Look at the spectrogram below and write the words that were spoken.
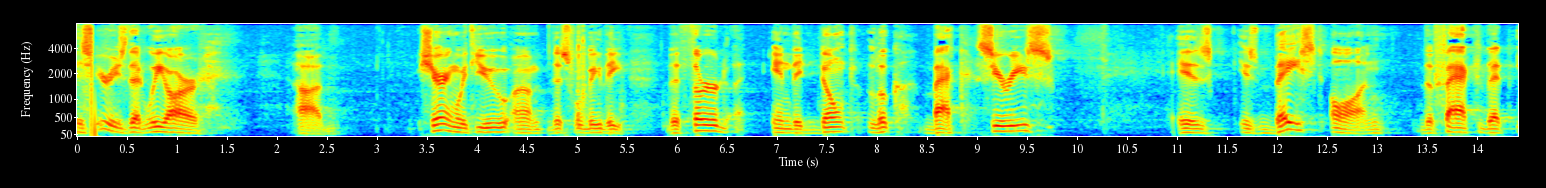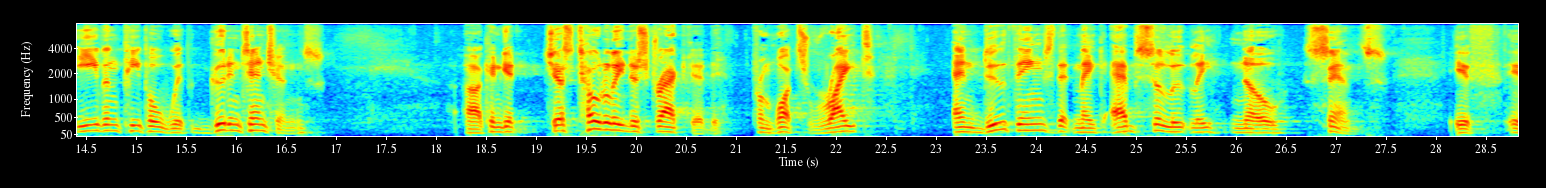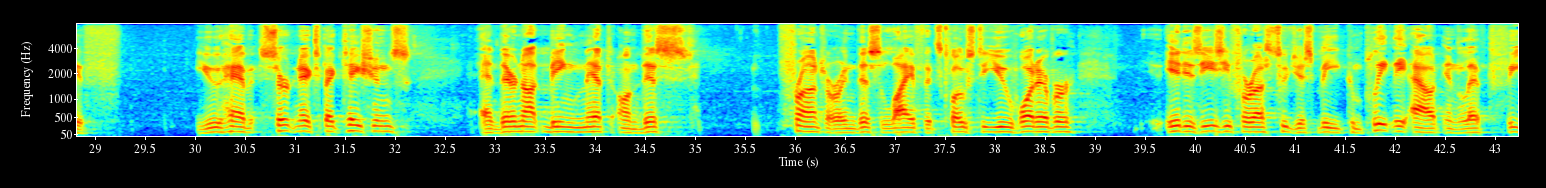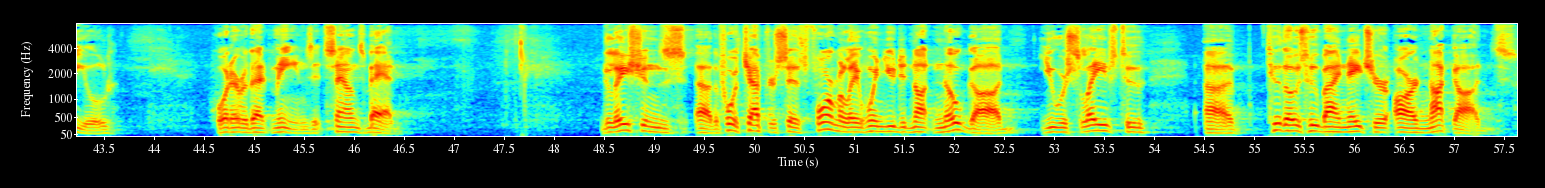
The series that we are uh, sharing with you, um, this will be the, the third in the Don't Look Back series, is, is based on the fact that even people with good intentions uh, can get just totally distracted from what's right and do things that make absolutely no sense. If, if you have certain expectations and they're not being met on this front or in this life that's close to you, whatever, it is easy for us to just be completely out in left field, whatever that means. It sounds bad. Galatians, uh, the fourth chapter says, Formerly, when you did not know God, you were slaves to, uh, to those who by nature are not gods.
